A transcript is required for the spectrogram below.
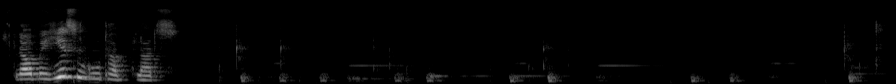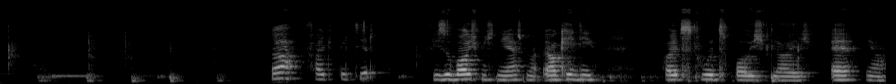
Ich glaube, hier ist ein guter Platz. Ah, falsch platziert. Wieso baue ich mich nicht erstmal? Okay, die Holztools baue ich gleich. Äh, ja.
